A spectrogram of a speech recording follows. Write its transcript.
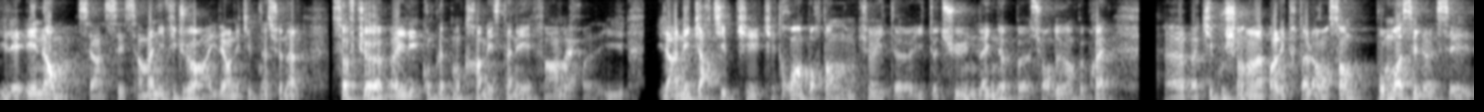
il est énorme, c'est un, magnifique joueur, hein. il est en équipe nationale, sauf que bah, il est complètement cramé cette année, enfin, il, a un écart type qui est, trop important, donc euh, il, te, tue une line-up euh, sur deux à peu près. Bah, Kikuchi, on en a parlé tout à l'heure ensemble. Pour moi, c'est le, c'est,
